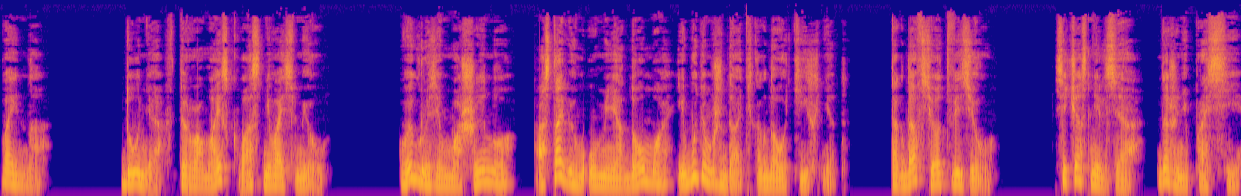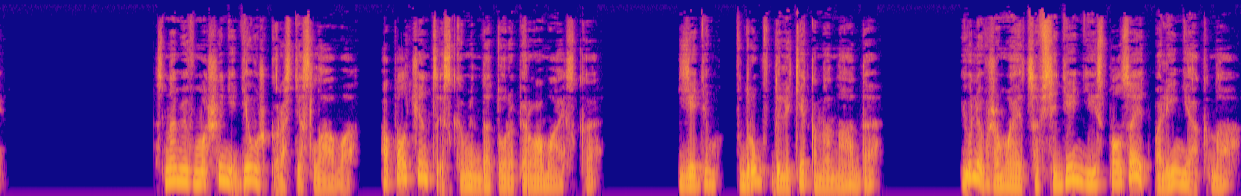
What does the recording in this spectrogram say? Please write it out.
война. Дуня, в Первомайск вас не возьмем. Выгрузим машину, оставим у меня дома и будем ждать, когда утихнет. Тогда все отвезем. Сейчас нельзя, даже не проси. С нами в машине девушка Ростислава, ополченцы из комендатуры Первомайска. Едем, вдруг вдалеке канонада. Юля вжимается в сиденье и сползает по линии окна.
